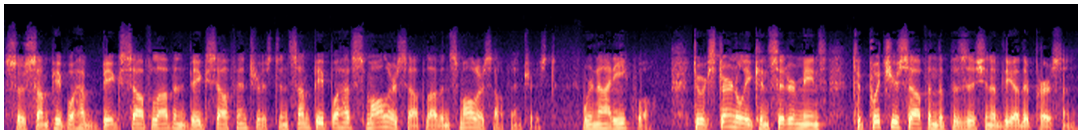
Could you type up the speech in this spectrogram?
So some people have big self love and big self interest, and some people have smaller self love and smaller self interest. We're not equal. To externally consider means to put yourself in the position of the other person.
